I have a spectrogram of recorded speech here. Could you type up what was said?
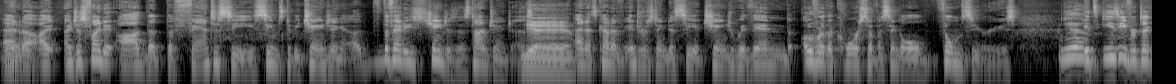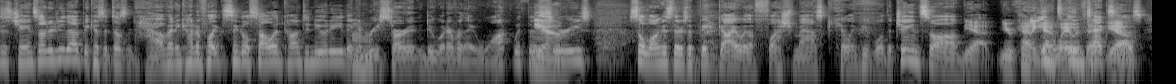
And Yeah. uh, I, I just find it odd that the fantasy seems to be changing. Uh, the fantasy changes as time changes. Yeah, yeah, yeah. And it's kind of interesting to see it change within over the course of a single film series. Yeah. It's easy for Texas Chainsaw to do that because it doesn't have any kind of like single solid continuity. They can Mm-hmm. restart it and do whatever they want with this Yeah. series, so long as there's a big guy with a flesh mask killing people with a chainsaw. Yeah, you kind of In, get away in with Texas, it. Yeah.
